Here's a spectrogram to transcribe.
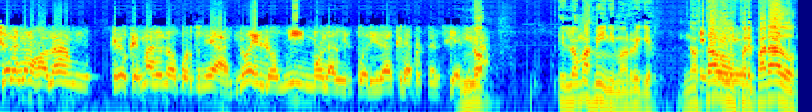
ya lo hemos hablado creo que más de una oportunidad no es lo mismo la virtualidad que la presencialidad No, es lo más mínimo, Enrique. No estábamos Eh, preparados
